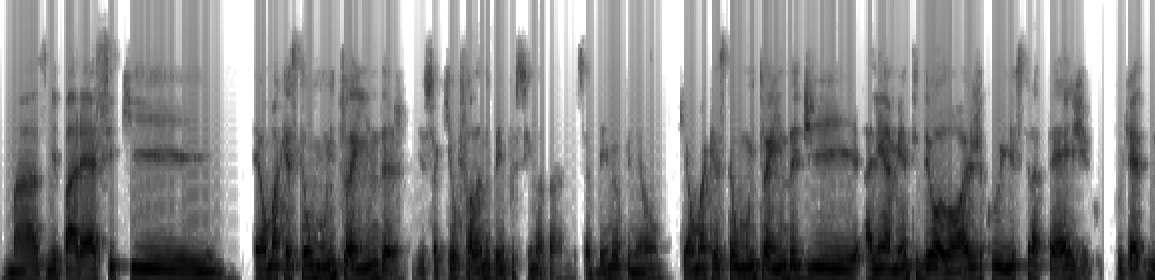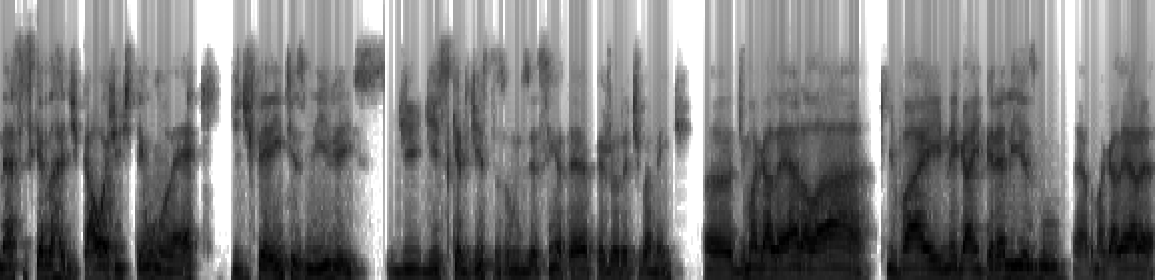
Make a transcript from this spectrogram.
mas me parece que é uma questão muito ainda, isso aqui eu falando bem por cima, tá? Isso é bem minha opinião, que é uma questão muito ainda de alinhamento ideológico e estratégico. Porque nessa esquerda radical a gente tem um leque de diferentes níveis de, de esquerdistas, vamos dizer assim, até pejorativamente, uh, de uma galera lá que vai negar imperialismo, né, de uma galera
